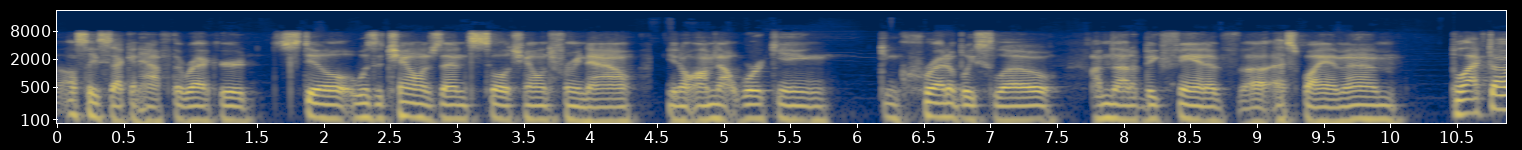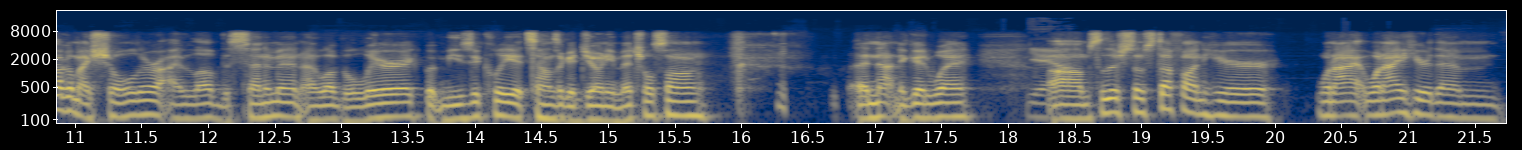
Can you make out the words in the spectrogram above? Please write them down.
I'll say second half of the record still was a challenge then. Still a challenge for me now. You know, I'm not working incredibly slow. I'm not a big fan of uh, SYMM. Black Dog on My Shoulder. I love the sentiment. I love the lyric, but musically, it sounds like a Joni Mitchell song, and not in a good way. Yeah. Um, so there's some stuff on here when I when I hear them,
